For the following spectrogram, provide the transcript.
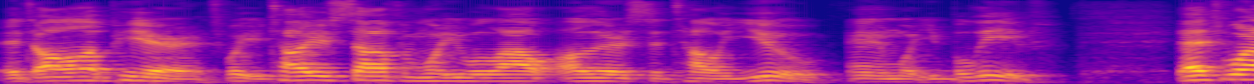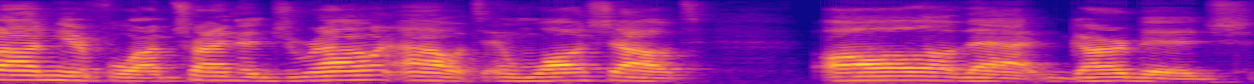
It's all up here. It's what you tell yourself and what you allow others to tell you and what you believe. That's what I'm here for. I'm trying to drown out and wash out all of that garbage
